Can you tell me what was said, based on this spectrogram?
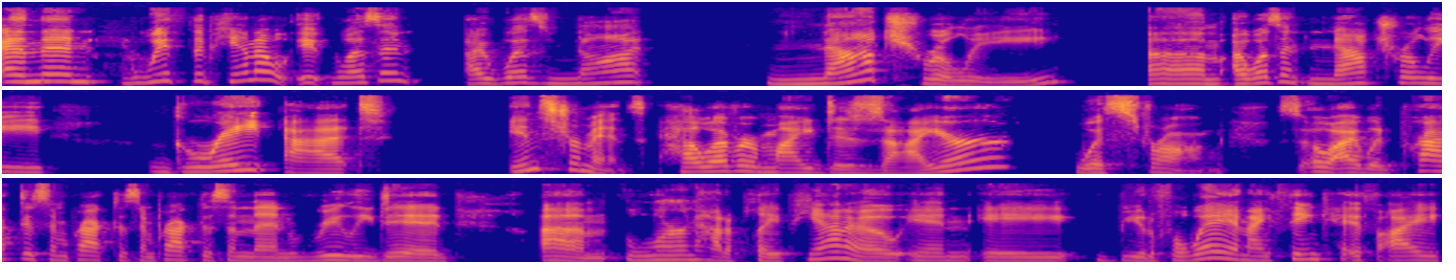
and then with the piano, it wasn't, I was not naturally, um, I wasn't naturally great at instruments. However, my desire was strong. So I would practice and practice and practice and then really did um, learn how to play piano in a beautiful way. And I think if I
